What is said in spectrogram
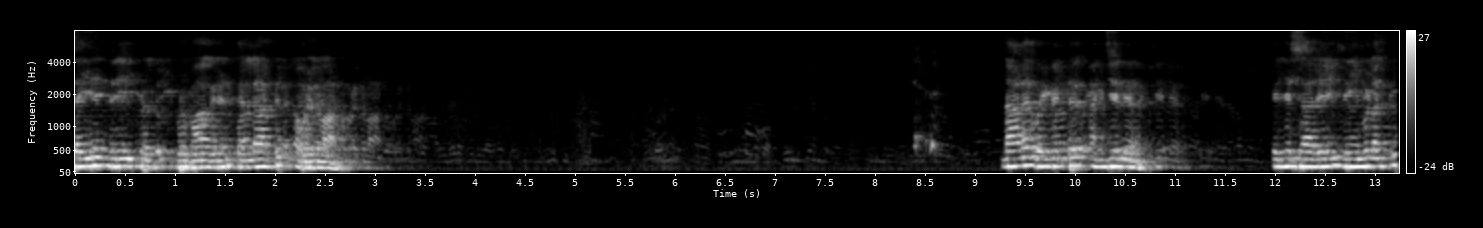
സൈരന്ദ്രി പ്രഭാകരൻ കല്ലാട്ട് അവരുകളാണ് നാളെ വൈകിട്ട് അഞ്ചിന് യജ്ഞശാലയിൽ നെയ്വിളക്ക്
